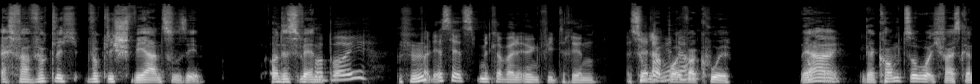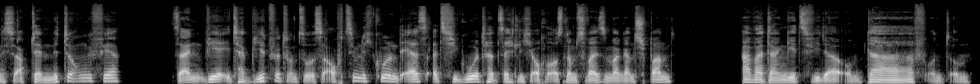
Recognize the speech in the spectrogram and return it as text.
es war wirklich, wirklich schwer anzusehen. Und, und es wäre. Superboy? Hm? Weil der ist jetzt mittlerweile irgendwie drin. Ist Superboy war cool. Ja, okay. der kommt so, ich weiß gar nicht, so ab der Mitte ungefähr sein, wie er etabliert wird und so ist auch ziemlich cool und er ist als Figur tatsächlich auch ausnahmsweise mal ganz spannend. Aber dann geht's wieder um Darth und um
